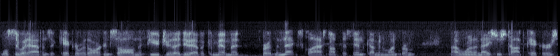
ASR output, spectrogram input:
we'll see what happens at kicker with Arkansas in the future. They do have a commitment for the next class, not this incoming one from uh, one of the nation's top kickers.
